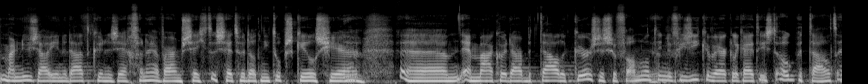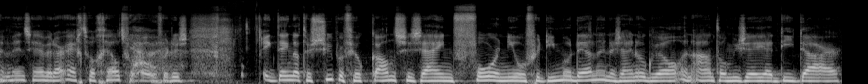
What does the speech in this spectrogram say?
maar nu zou je inderdaad kunnen zeggen van nou waarom zetten we dat niet op Skillshare? Ehm, en maken we daar betaalde cursussen van? Want in de fysieke werkelijkheid is het ook betaald. En mensen hebben daar echt wel geld voor over. Dus ik denk dat er superveel kansen zijn voor nieuwe verdienmodellen. En er zijn ook wel een aantal musea die daar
